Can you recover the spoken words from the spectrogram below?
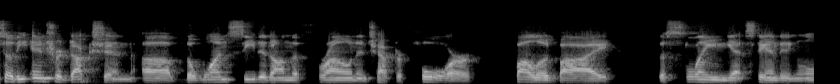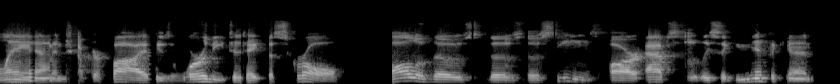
So the introduction of the one seated on the throne in chapter 4 followed by the slain yet standing lamb in chapter 5 who's worthy to take the scroll all of those those those scenes are absolutely significant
